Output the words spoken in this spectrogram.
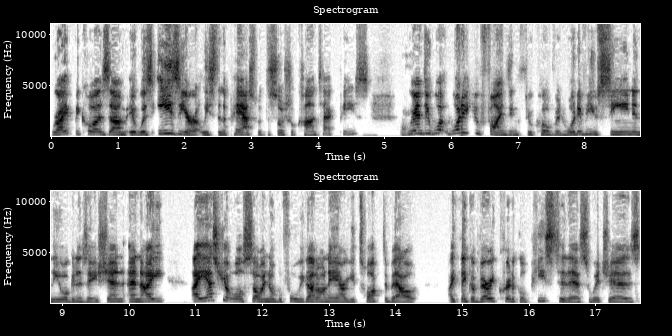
right? Because um, it was easier, at least in the past, with the social contact piece. Right. Randi, what, what are you finding through COVID? What have you seen in the organization? And I, I asked you also, I know before we got on air, you talked about, I think, a very critical piece to this, which is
